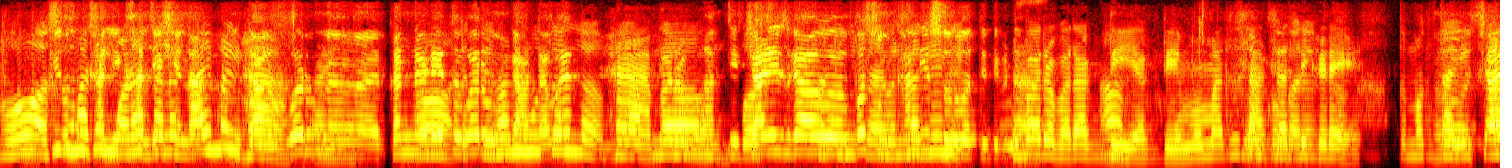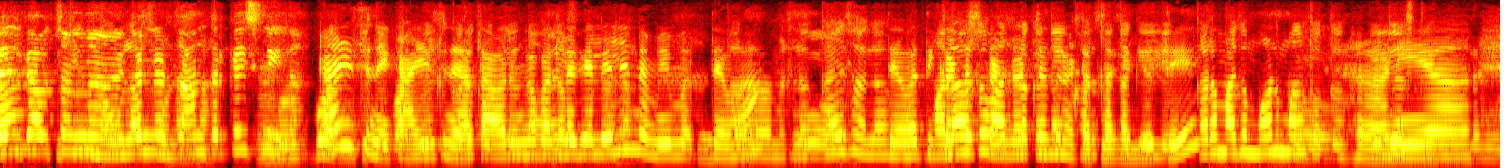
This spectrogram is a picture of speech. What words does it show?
हो असं तिथून माझ्या खाली मनात आलं काय माहिती हा. वरून? अं, कन्नड हा, येतं तर वरून तेव्हा मी घाटावर उचललं मी हा, आपल्या बरोबर. आणि ते बस चाळीसगावसाठी मी पासून travel ला खानदेश गेले. सुरू होते तिकडं बरोबर अगदी अगदी मग माझं सासर तिथपर्यंत. तिकडे आहे. तर मग हो कन्नडचं अंतर काहीच नाही ना काहीच नाही काहीच नाही आता औरंगाबादला गेलेली. ना मी तेव्हा तर म्हटलं हो. काय झालं तेव्हा तिकडनंच कन्नडच्याच गेली होती. कारण माझं मन म्हणत हो. होतं हा, आणि हे.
